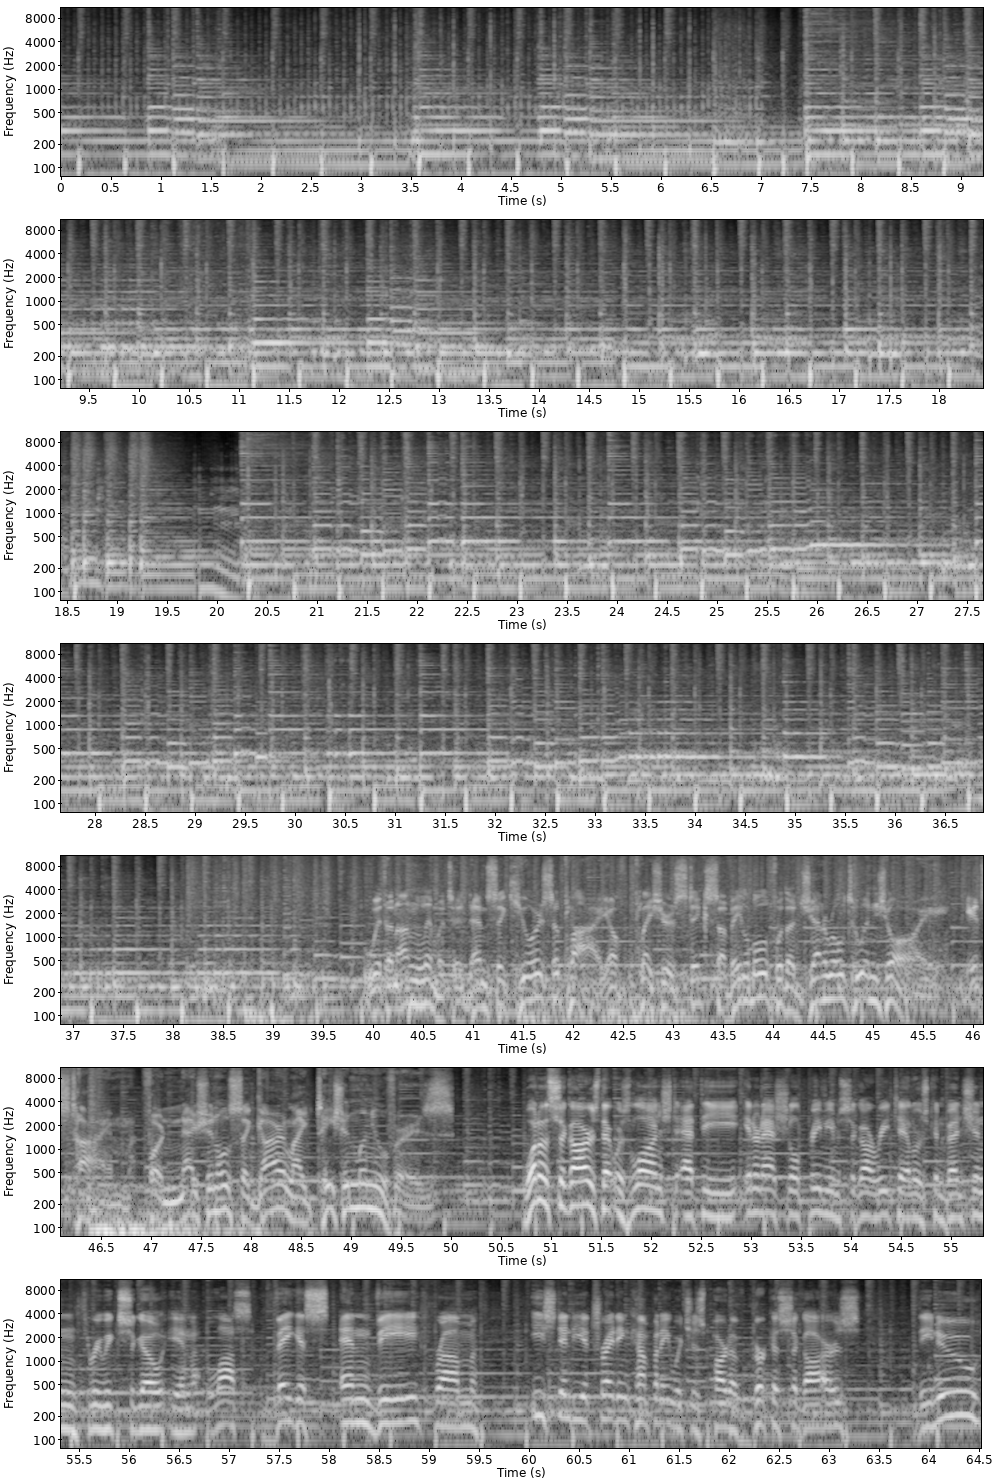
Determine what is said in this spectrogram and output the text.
Unlimited and secure supply of pleasure sticks available for the general to enjoy, it's time for National Cigar Lightation Maneuvers. One of the cigars that was launched at the International Premium Cigar Retailers Convention three weeks ago in Las Vegas, NV, from East India Trading Company, which is part of Gurkha Cigars, the new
